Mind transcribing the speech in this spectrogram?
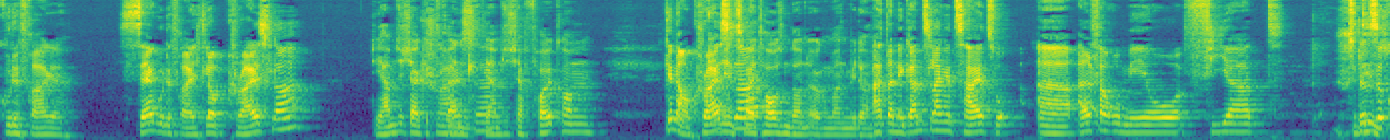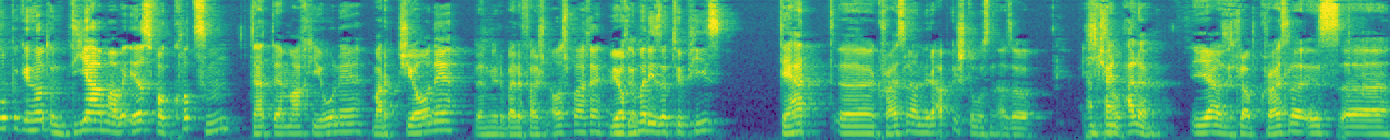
Gute Frage. Sehr gute Frage. Ich glaube, Chrysler. Die haben sich ja getrennt. Chrysler. Die haben sich ja vollkommen Genau, in den Chrysler 2000ern irgendwann wieder. hat eine ganz lange Zeit zu äh, Alfa Romeo, Fiat, zu Stimmt. dieser Gruppe gehört und die haben aber erst vor kurzem, da hat der Marchione, Marchione, dann wieder bei der falschen Aussprache, wie auch Mhm. immer dieser Typ hieß, der hat äh, Chrysler dann wieder abgestoßen. Also ich Anscheinend glaub, alle. Ja, also ich glaube, Chrysler ist äh,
